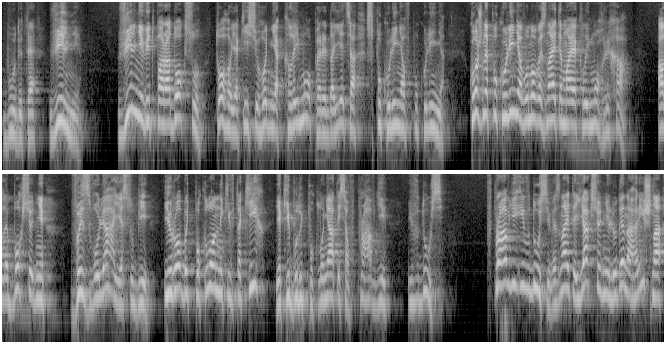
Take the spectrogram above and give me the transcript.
будете вільні. Вільні від парадоксу того, який сьогодні як клеймо передається з покоління в покоління. Кожне покоління, воно, ви знаєте, має клеймо гріха. Але Бог сьогодні визволяє собі і робить поклонників таких, які будуть поклонятися в правді і в дусі. В правді і в дусі. Ви знаєте, як сьогодні людина грішна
